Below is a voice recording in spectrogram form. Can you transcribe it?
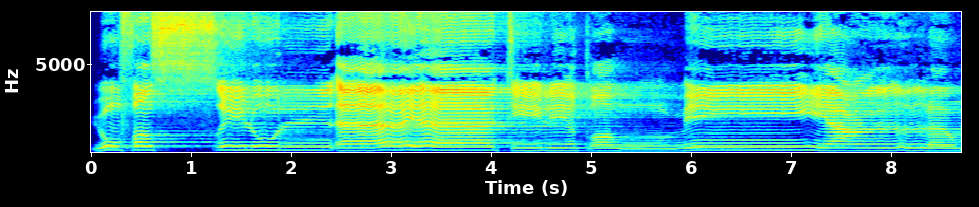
يفصل الآيات لقوم يعلمون.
